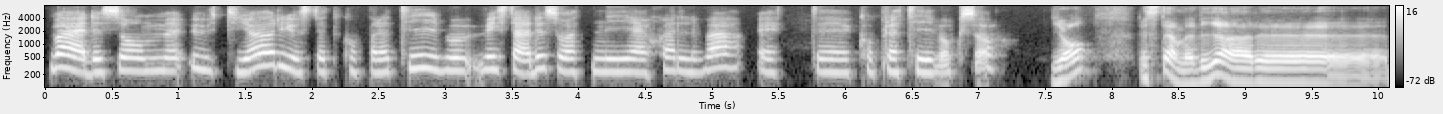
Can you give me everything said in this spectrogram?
Vad är det som utgör just ett kooperativ? Och visst är det så att ni är själva ett eh, kooperativ också? Ja, det stämmer. Vi är eh,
